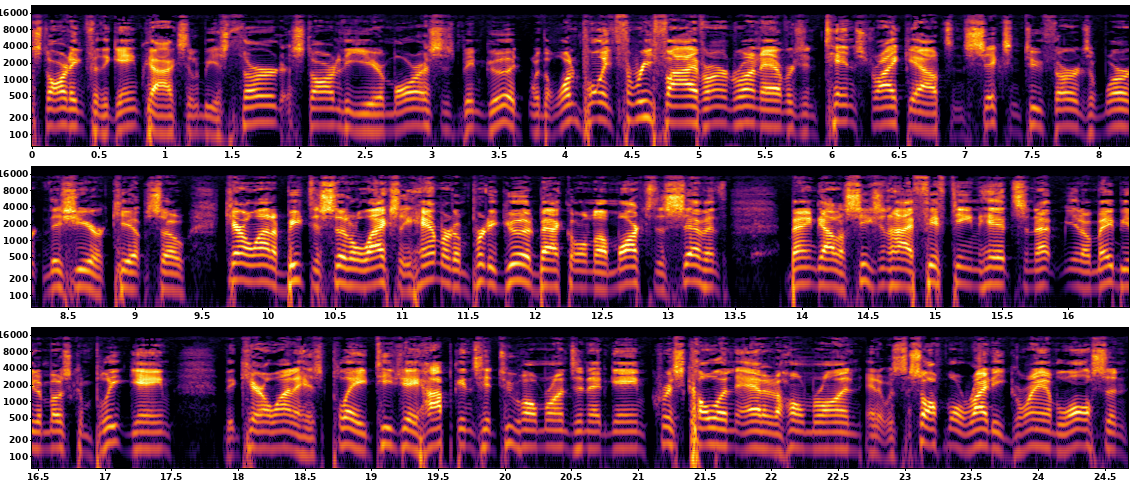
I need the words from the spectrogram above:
starting for the Gamecocks. It'll be his third start of the year. Morris has been good with a 1.35 earned run average and 10 strikeouts and six and two thirds of work this year, Kip. So Carolina beat the Citadel, actually hammered them pretty good back on uh, March the 7th banged out a season high 15 hits, and that you know maybe the most complete game that Carolina has played. T.J. Hopkins hit two home runs in that game. Chris Cullen added a home run, and it was sophomore righty Graham Lawson,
